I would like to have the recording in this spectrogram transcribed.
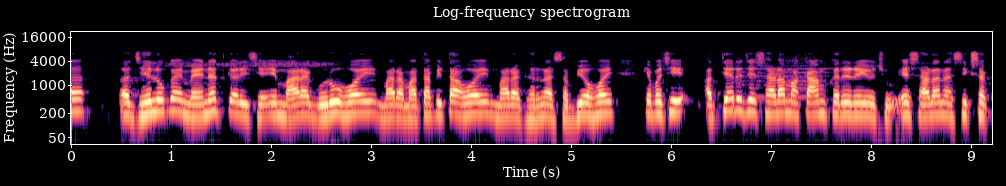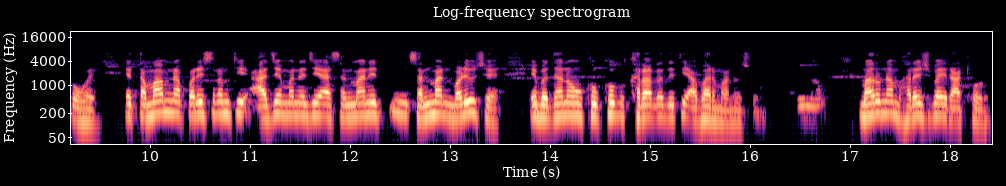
જે લોકોએ મહેનત કરી છે એ મારા ગુરુ હોય, મારા માતા પિતા હોય, મારા ઘરના સભ્યો હોય કે પછી અત્યારે જે શાળામાં કામ કરી રહ્યો છું એ શાળાના શિક્ષકો હોય, એ તમામના પરિશ્રમથી આજે મને જે આ સન્માનિત, સન્માન મળ્યું છે એ બધાનો હું ખૂબ ખૂબ ખરા હૃદયથી આભાર માનું છું. મારું નામ હરેશભાઈ રાઠોડ.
